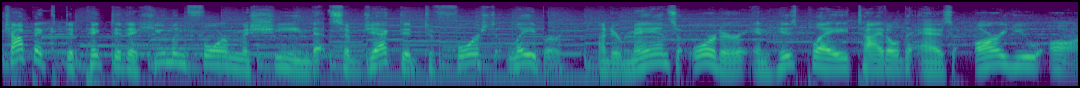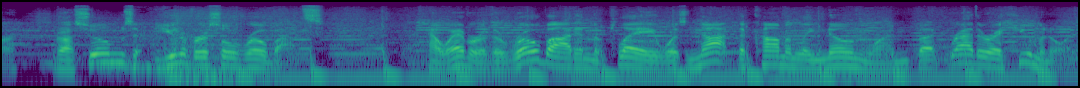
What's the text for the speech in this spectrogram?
Čapek depicted a human form machine that subjected to forced labor under man's order in his play titled as RUR, Rossum's Universal Robots. However, the robot in the play was not the commonly known one, but rather a humanoid.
